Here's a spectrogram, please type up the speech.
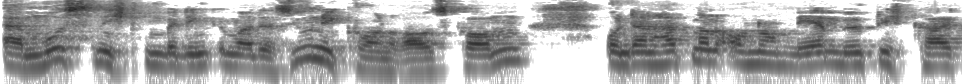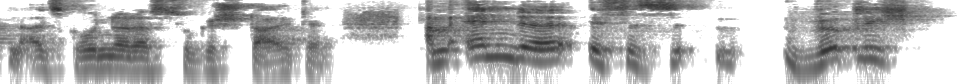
er muss nicht unbedingt immer das Unicorn rauskommen. Und dann hat man auch noch mehr Möglichkeiten als Gründer, das zu gestalten. Am Ende ist es wirklich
